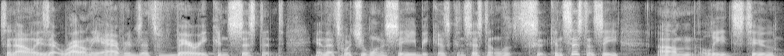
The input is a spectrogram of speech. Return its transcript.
So not only is that right on the average, that's very consistent. And that's what you want to see because consistent consistency um, leads to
